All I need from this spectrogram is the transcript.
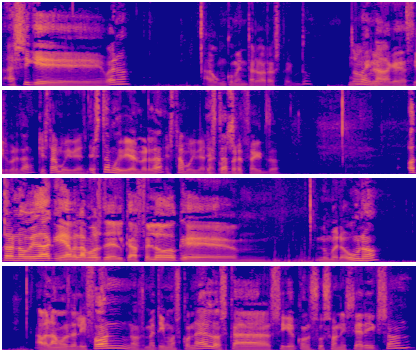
Así que, bueno, ¿algún comentario al respecto? No, No, hay nada que decir, ¿verdad? Que está muy bien. Está muy bien, ¿verdad? Está muy bien la Está cosa. perfecto. Otra novedad que hablamos del Café Lock eh, número uno. Hablamos del iPhone, nos metimos con él. Oscar sigue con su Sony Ericsson.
